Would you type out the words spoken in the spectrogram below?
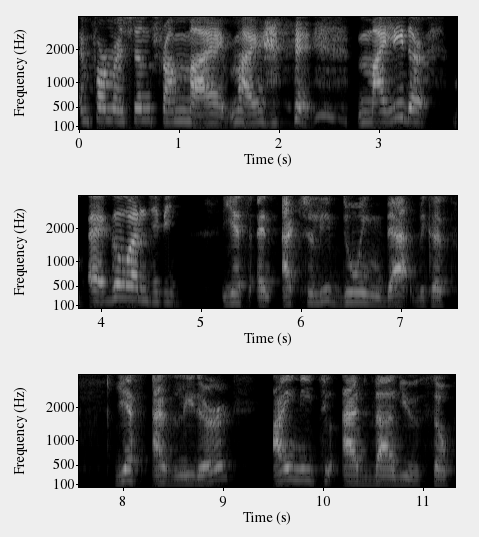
information from my my my leader. Uh, go on, GP. Yes, and actually doing that because yes, as leader, I need to add value. So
